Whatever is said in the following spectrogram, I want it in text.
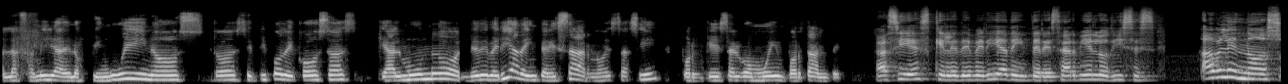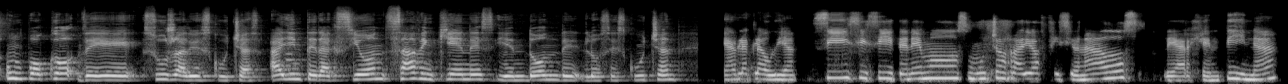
la familia de los pingüinos, todo ese tipo de cosas que al mundo le debería de interesar, ¿no es así? Porque es algo muy importante. Así es, que le debería de interesar, bien lo dices. Háblenos un poco de sus radioescuchas. ¿Hay interacción? ¿Saben quiénes y en dónde los escuchan? Habla Claudia. Sí, sí, sí, tenemos muchos radioaficionados de Argentina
